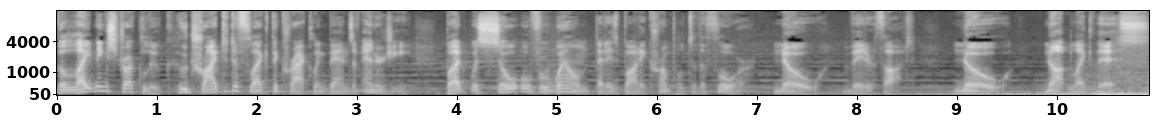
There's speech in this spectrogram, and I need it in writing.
The lightning struck Luke, who tried to deflect the crackling bands of energy, but was so overwhelmed that his body crumpled to the floor. No, Vader thought. No, not like this.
